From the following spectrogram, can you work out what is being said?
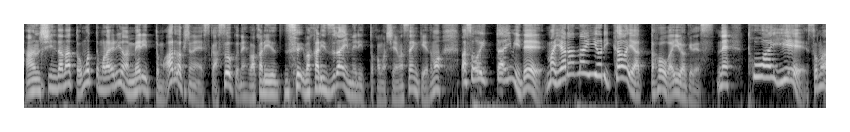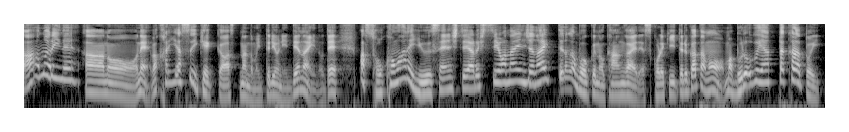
安心だなと思ってもらえるようなメリットもあるわけじゃないですか。すごくね、わかりづ、わかりづらいメリットかもしれませんけれども、まあそういった意味で、まあやらないよりかはやった方がいいわけです。ね。とはいえ、そのあまりね、あのね、わかりやすい結果は何度も言ってるように出ないので、まあそこまで優先してやる必要はないんじゃないっていうのが僕の考えです。これ聞いてる方も、まあブログやったからといって、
